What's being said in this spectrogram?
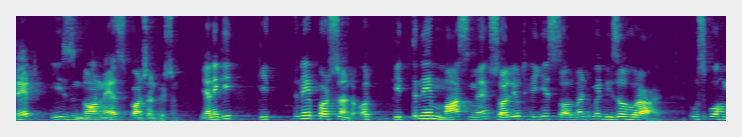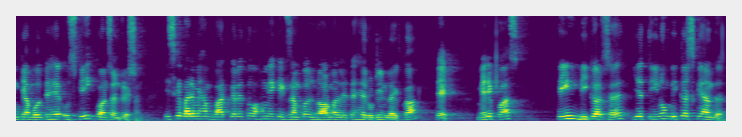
that is known as concentration यानी कि कितने परसेंट और कितने मास में सॉल्यूट है, ये सॉल्वेंट में डिजोल्व हो रहा है। उसको हम क्या बोलते हैं? उसकी कॉन्सेंट्रेशन इसके बारे में हम बात करें तो हम एक एग्ज़ाम्पल नॉर्मल लेते हैं रूटीन लाइफ का। डेट मेरे पास तीन बीकर्स है, ये तीनों बीकर्स के अंदर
